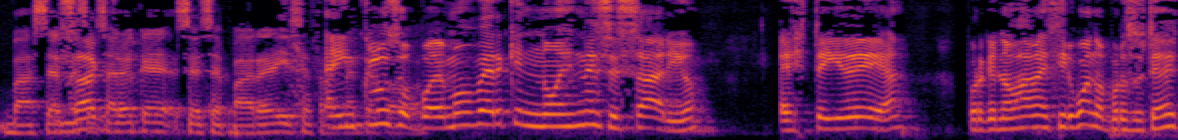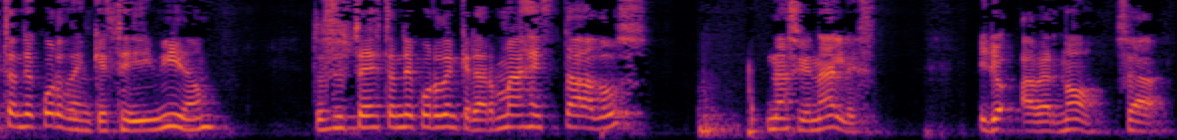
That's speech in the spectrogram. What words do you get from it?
Va a ser Exacto. necesario que se separe y se E fragmente incluso todo. podemos ver que no es necesario esta idea, porque nos van a decir, bueno, pero si ustedes están de acuerdo en que se dividan, entonces ustedes están de acuerdo en crear más estados nacionales. Y yo, a ver, no, o sea,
